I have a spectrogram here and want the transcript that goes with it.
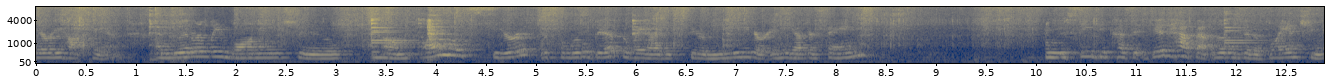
very hot pan. I'm literally wanting to um, almost sear it just a little bit, the way I would sear meat or any other thing. And you see, because it did have that little bit of blanching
